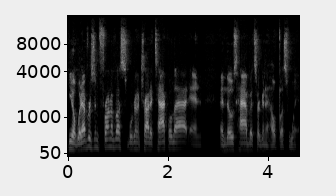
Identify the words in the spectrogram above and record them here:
you know whatever's in front of us, we're going to try to tackle that, and and those habits are going to help us win.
